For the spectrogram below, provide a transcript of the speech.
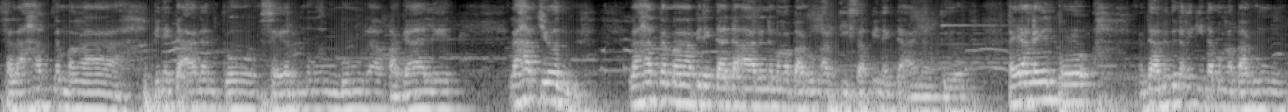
sa lahat ng mga pinagdaanan ko, sermon, mura, pagalit, lahat yun. Lahat ng mga pinagdadaanan ng mga bagong artista, pinagdaanan ko yun. Kaya ngayon po, ang dami ko nakikita mga bagong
